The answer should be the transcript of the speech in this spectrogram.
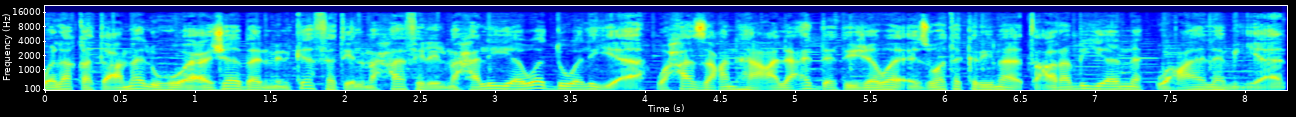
ولقت أعماله إعجابا من كافة المحافل المحلية والدولية، وحاز عنها على عدة جوائز وتكريمات عربيا وعالميا.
